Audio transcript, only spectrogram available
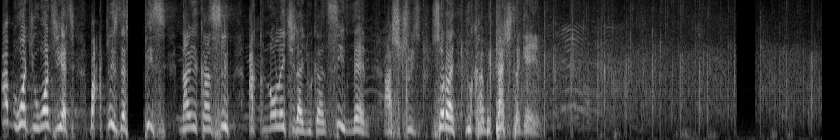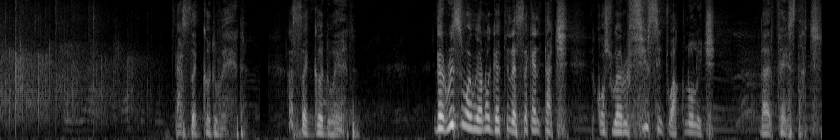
have what you want yet, but at least there's peace. Now you can sleep. Acknowledge that you can see men as trees so that you can be touched again. That's a good word. That's a good word. The reason why we are not getting a second touch because we are refusing to acknowledge that first touch.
